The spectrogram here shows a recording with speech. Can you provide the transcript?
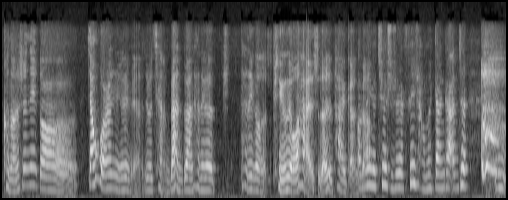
可能是那个《江湖儿女》里面，就是前半段她那个她那个平刘海实在是太尴尬。哦，那个确实是非常的尴尬，就嗯，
